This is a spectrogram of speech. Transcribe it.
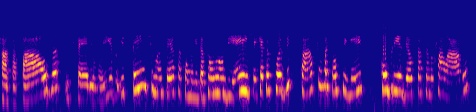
faça pausa, espere o ruído e tente manter essa comunicação no ambiente em que a pessoa de fato vai conseguir compreender o que está sendo falado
